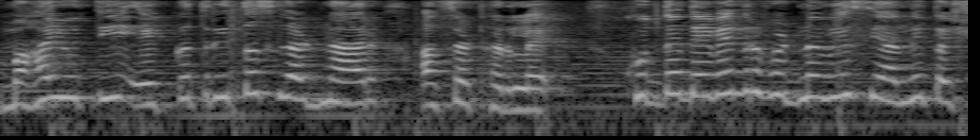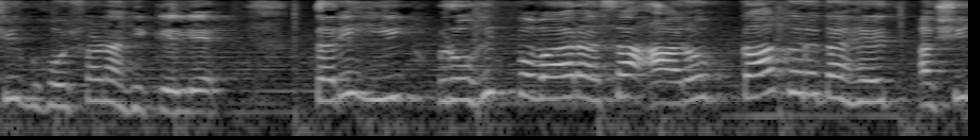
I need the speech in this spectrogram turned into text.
महायुती एकत्रितच लढणार असं ठरलंय. खुद्द देवेंद्र फडणवीस यांनी तशी घोषणाही केली आहे. तरीही रोहित पवार असा आरोप का करत आहेत अशी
